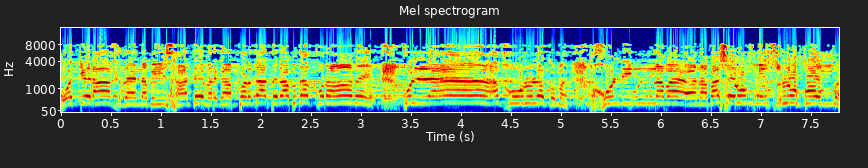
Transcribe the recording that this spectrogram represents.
وہ جڑا آکھدا نبی ساڈے ورگا پڑھدا تے رب دا قرآن ہے۔ قل لا اقول لكم، قل انما انا بشر مثلكم۔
